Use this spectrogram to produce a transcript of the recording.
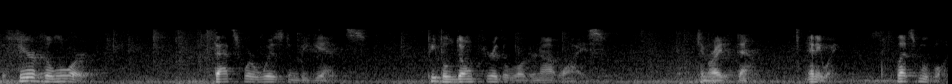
The fear of the Lord, that's where wisdom begins. People who don't fear the Lord are not wise. You can write it down. Anyway, let's move on.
